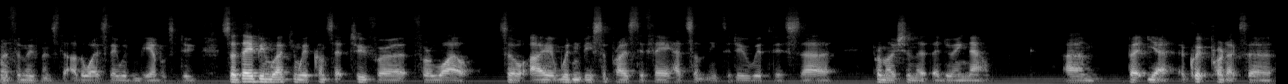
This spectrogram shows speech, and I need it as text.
of the movements that otherwise they wouldn't be able to do. So they've been working with Concept Two for a, for a while. So I wouldn't be surprised if they had something to do with this uh, promotion that they're doing now. Um, but yeah, Equipped Products are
